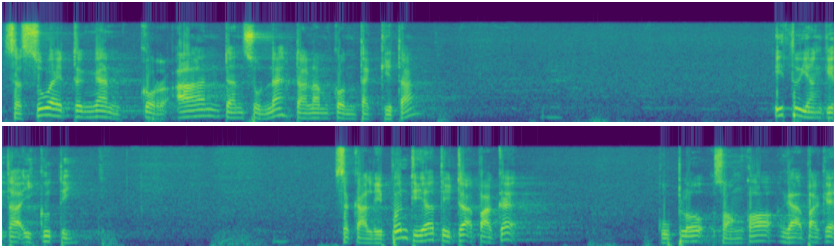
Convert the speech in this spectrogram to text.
sesuai dengan Quran dan Sunnah dalam konteks kita itu yang kita ikuti sekalipun dia tidak pakai kupluk, songkok, nggak pakai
